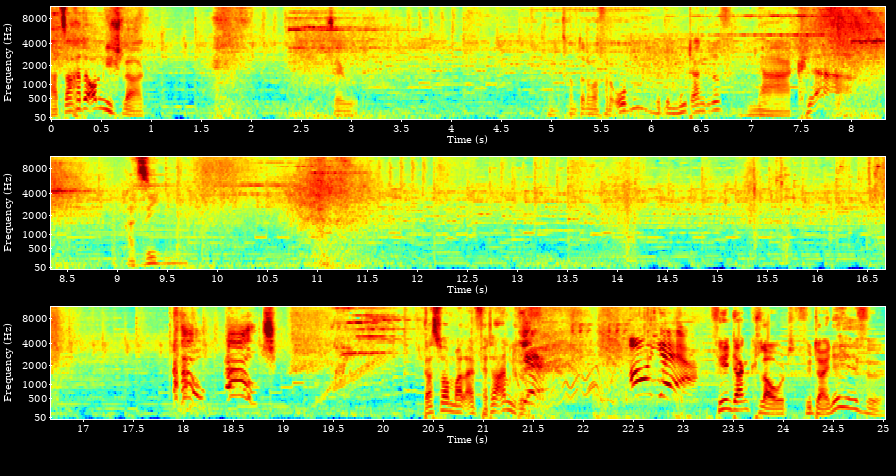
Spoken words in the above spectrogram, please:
Tatsache der Omnischlag. Sehr gut. Jetzt kommt er nochmal von oben mit einem Mutangriff. Na klar. Ouch! Das war mal ein fetter Angriff. Yeah! Vielen Dank, Cloud, für deine Hilfe.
